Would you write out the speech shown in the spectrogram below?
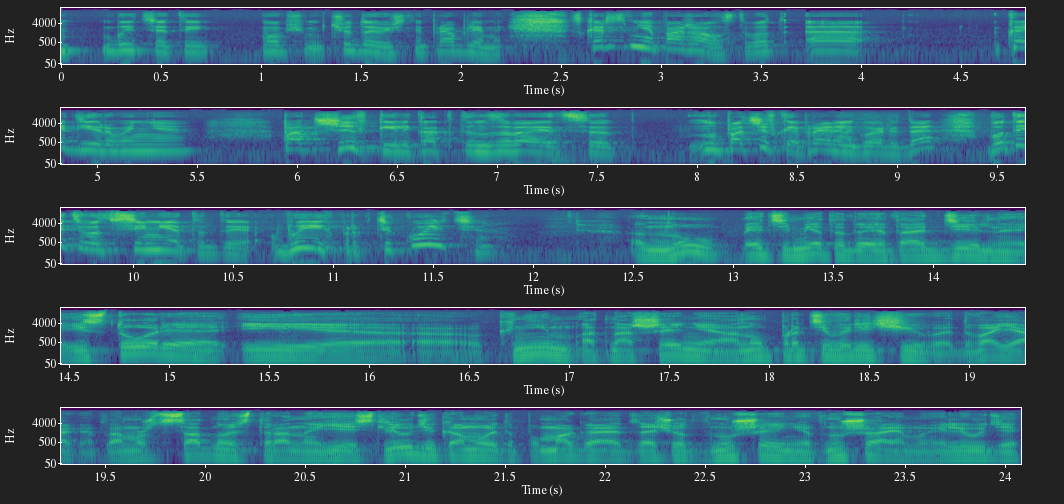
быть с этой в общем, чудовищной проблемой. Скажите мне, пожалуйста, вот э, кодирование, подшивка или как это называется, ну, подшивка, я правильно говорю, да? Вот эти вот все методы, вы их практикуете? Ну, эти методы – это отдельная история, и э, к ним отношение, оно противоречивое, двоякое. Потому что, с одной стороны, есть люди, кому это помогает за счет внушения, внушаемые люди.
